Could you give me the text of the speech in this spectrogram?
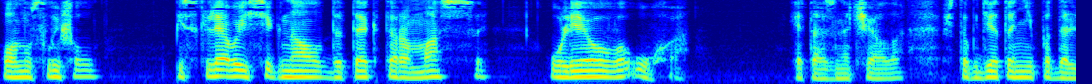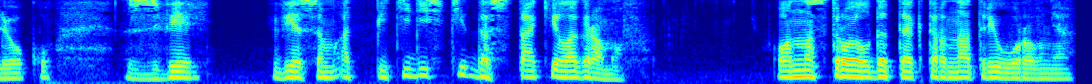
Он услышал писклявый сигнал детектора массы у левого уха Это означало, что где-то неподалеку зверь весом от 50 до 100 килограммов. Он настроил детектор на три уровня,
